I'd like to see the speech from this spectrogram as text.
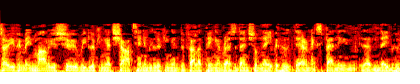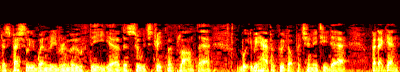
so even in Ma Liu Shui, we're looking at Sha Tin and we're looking at developing a residential neighbourhood there and expanding the neighbourhood, especially when we remove the uh, the sewage treatment plant there. We, we have a good opportunity there. But again,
